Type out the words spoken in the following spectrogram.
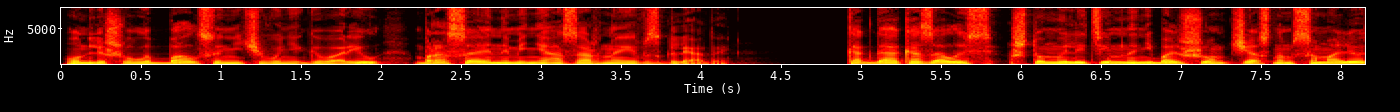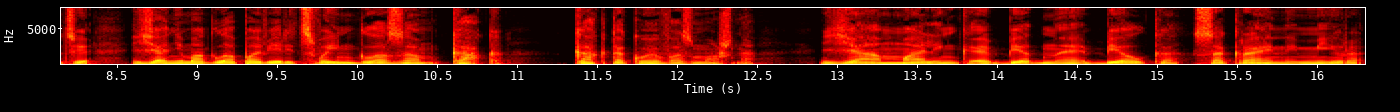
Он лишь улыбался, ничего не говорил, бросая на меня озорные взгляды. Когда оказалось, что мы летим на небольшом частном самолете, я не могла поверить своим глазам. Как? Как такое возможно? Я маленькая бедная белка с окраины мира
